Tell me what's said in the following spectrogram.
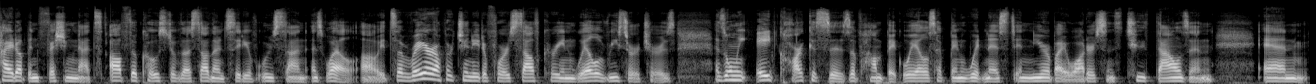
tied up in fishing nets off the coast of the southern city of Ulsan as well. Uh, it's a rare opportunity for South Korean whale researchers, as only eight carcasses of humpback whales have been witnessed in nearby waters since 2000. And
